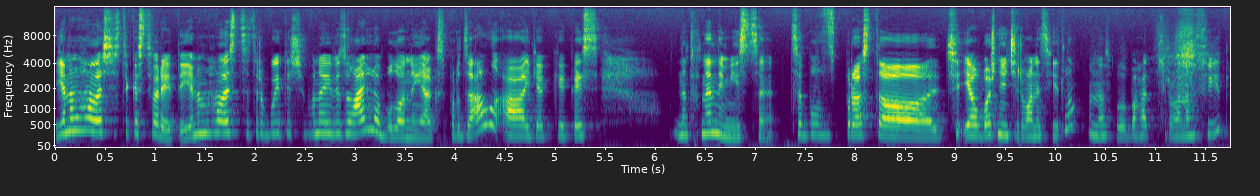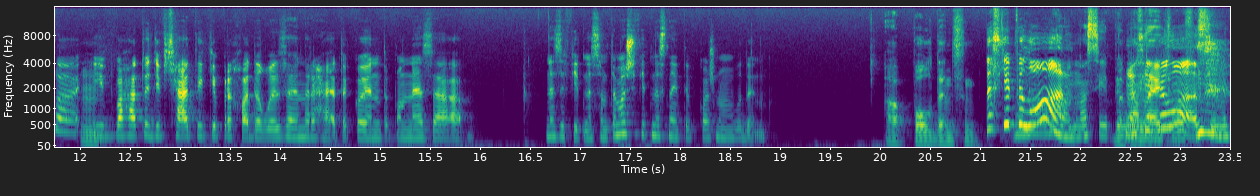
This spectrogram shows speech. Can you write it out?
Я намагалася щось таке створити. Я намагалася це зробити, щоб воно і візуально було не як спортзал, а як якесь натхненне місце. Це був просто я обожнюю червоне світло. У нас було багато червоного світла, Мгм. і багато дівчат, які приходили за енергетикою, ну, типу, не за, не за фітнесом. Ти можеш фітнес знайти в кожному будинку. А полденсинг У нас є У пілон. нас є У пілон нас є пілон.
